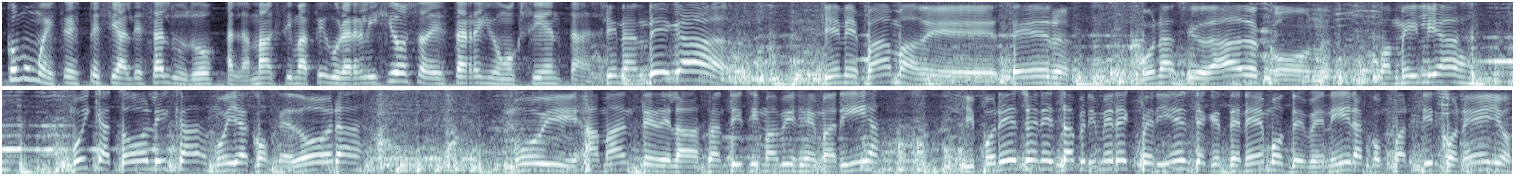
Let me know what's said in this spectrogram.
como muestra especial de saludo a la máxima figura religiosa de esta región occidental. Chinandega tiene fama de ser una ciudad con familias muy católicas, muy acogedoras, muy amante de la Santísima Virgen María y por eso en esta primera experiencia que tenemos de venir a compartir con ellos,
